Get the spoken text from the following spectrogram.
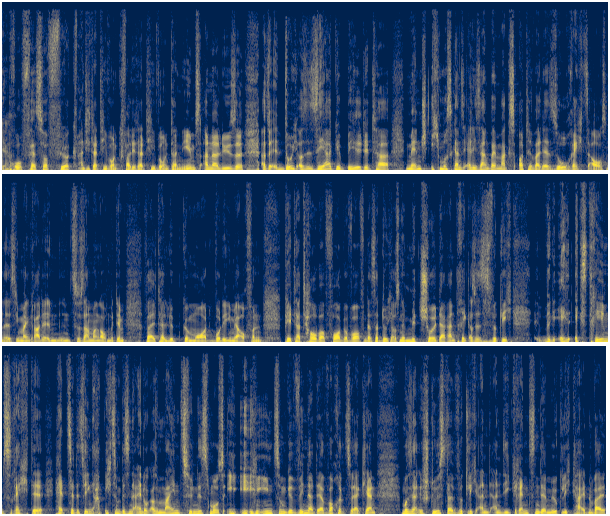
Ja. Professor für quantitative und qualitative Unternehmensanalyse. Also äh, durchaus sehr gebildeter Mensch. Ich muss ganz ehrlich sagen, bei Max Otte, weil der so rechts außen ist, ich meine gerade im, Zusammenhang auch mit dem Walter Lübcke-Mord wurde ihm ja auch von Peter Tauber vorgeworfen, dass er durchaus eine Mitschuld daran trägt. Also es ist wirklich, wirklich e- extremst rechte Hetze. Deswegen habe ich so ein bisschen den Eindruck, also mein Zynismus, ihn zum Gewinner der Woche zu erklären, muss ich sagen, stößt da wirklich an, an die Grenzen der Möglichkeiten, weil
